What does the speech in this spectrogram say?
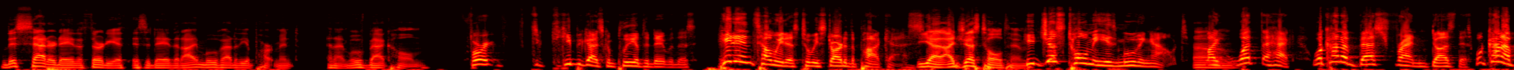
this Saturday, the 30th, is the day that I move out of the apartment and I move back home. for to keep you guys completely up to date with this, he didn't tell me this till we started the podcast. Yeah, I just told him. He just told me he's moving out. like, Um, what the heck? What kind of best friend does this? What kind of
